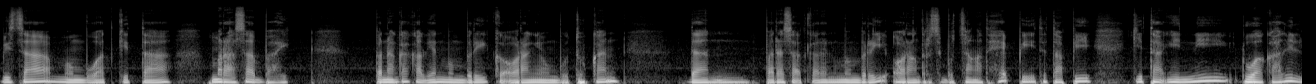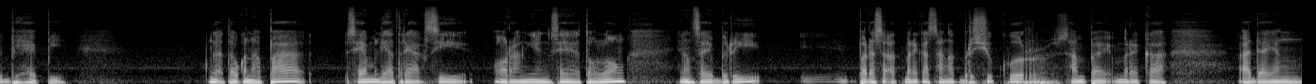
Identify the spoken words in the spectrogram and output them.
bisa membuat kita merasa baik. Pernahkah kalian memberi ke orang yang membutuhkan dan pada saat kalian memberi orang tersebut sangat happy tetapi kita ini dua kali lebih happy nggak tahu kenapa saya melihat reaksi orang yang saya tolong yang saya beri pada saat mereka sangat bersyukur sampai mereka ada yang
